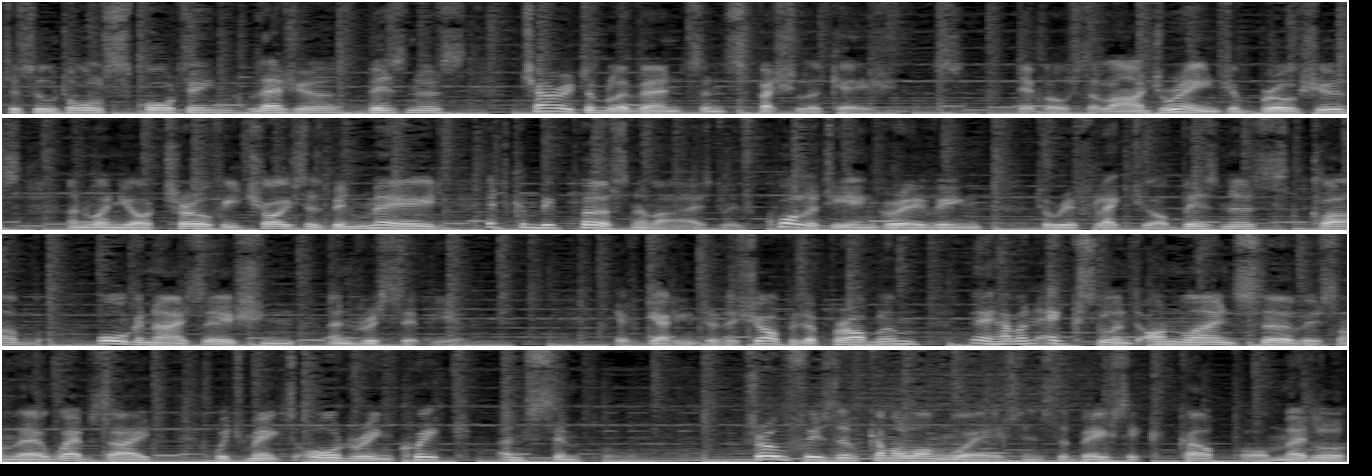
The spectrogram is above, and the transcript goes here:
to suit all sporting, leisure, business, charitable events and special occasions. They boast a large range of brochures, and when your trophy choice has been made, it can be personalised with quality engraving to reflect your business, club, organisation and recipient. If getting to the shop is a problem, they have an excellent online service on their website which makes ordering quick and simple. Trophies have come a long way since the basic cup or medal,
